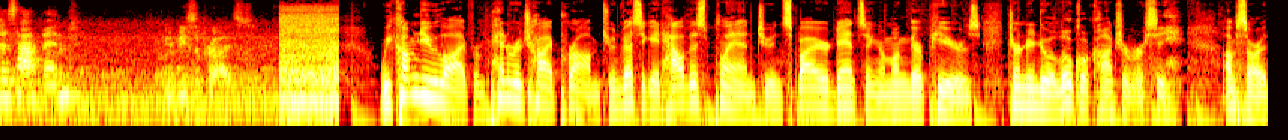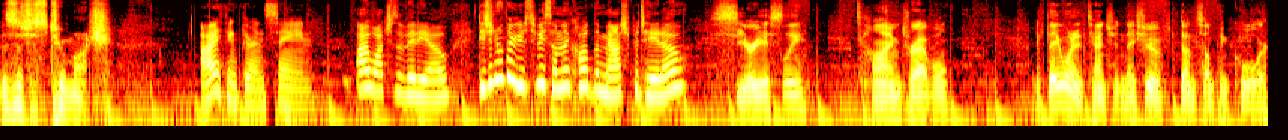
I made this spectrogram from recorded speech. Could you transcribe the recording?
Just happened. You'd be surprised. We come to you live from Penridge High Prom to investigate how this plan to inspire dancing among their peers turned into a local controversy. I'm sorry, this is just too much. I think they're insane. I watched the video. Did you know there used to be something called the mashed potato? Seriously? Time travel? If they want attention, they should have done something cooler.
